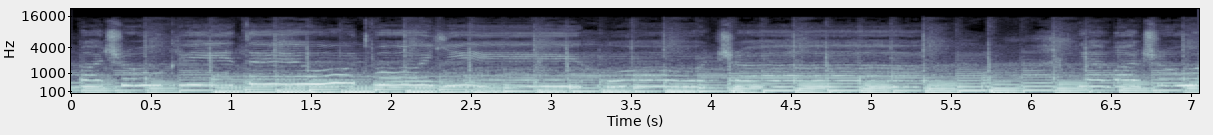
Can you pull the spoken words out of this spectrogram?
бачу квіти у твоїх очах, я бачу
